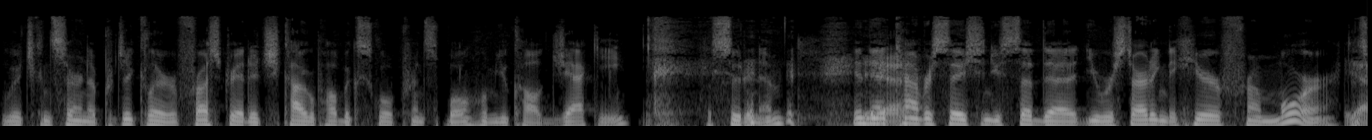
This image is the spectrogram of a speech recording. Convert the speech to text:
which concerned a particular frustrated Chicago public school principal whom you called Jackie, a pseudonym. In that Yeah. conversation, you said that you were starting to hear from more Yes.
